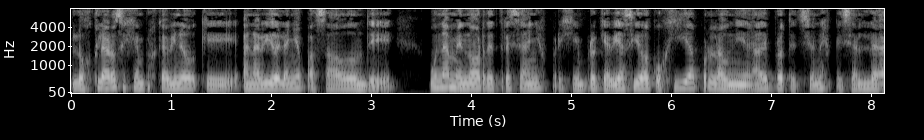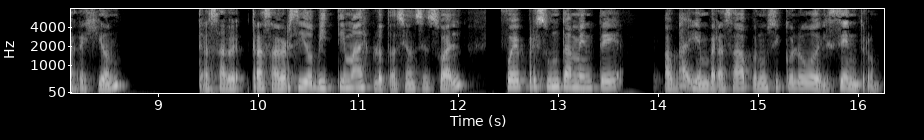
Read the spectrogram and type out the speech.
los claros ejemplos que, ha habido, que han habido el año pasado, donde una menor de 13 años, por ejemplo, que había sido acogida por la Unidad de Protección Especial de la región, tras haber, tras haber sido víctima de explotación sexual, fue presuntamente y embarazada por un psicólogo del centro.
